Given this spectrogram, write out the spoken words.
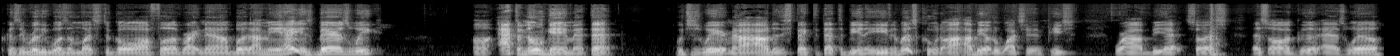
because it really wasn't much to go off of right now. But I mean, hey, it's Bears week. Uh, afternoon game at that, which is weird, man. I, I would have expected that to be in the evening, but it's cool though. I, will be able to watch it in peace where I'll be at. So that's that's all good as well.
